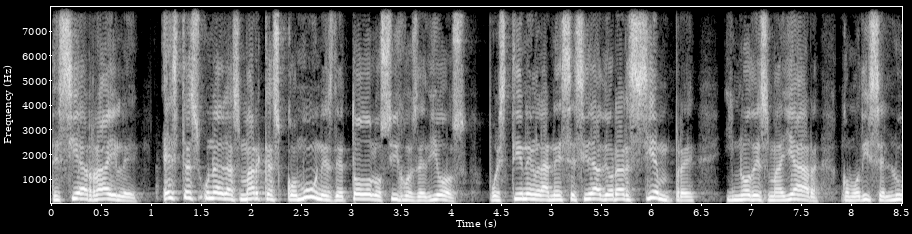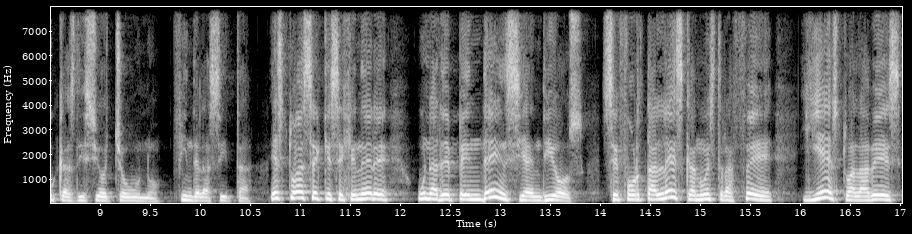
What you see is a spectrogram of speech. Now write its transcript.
Decía Riley, esta es una de las marcas comunes de todos los hijos de Dios, pues tienen la necesidad de orar siempre y no desmayar, como dice Lucas 18.1. Fin de la cita. Esto hace que se genere una dependencia en Dios, se fortalezca nuestra fe y esto a la vez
